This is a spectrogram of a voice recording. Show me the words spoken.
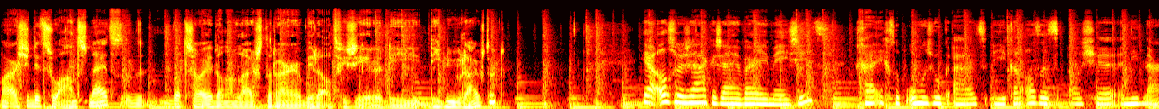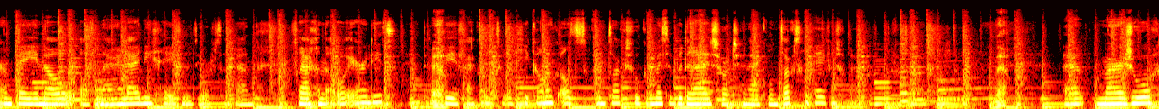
Maar als je dit zo aansnijdt, wat zou je dan een luisteraar willen adviseren die, die nu luistert? Ja, als er zaken zijn waar je mee zit, ga echt op onderzoek uit. Je kan altijd, als je niet naar een PNO of naar een leidinggevende durft te gaan, vragen naar OR-lid. Kun je vaak ook terecht. Je kan ook altijd contact zoeken met de bedrijfsarts en naar contactgegevens vragen. Ja. Uh, maar zorg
